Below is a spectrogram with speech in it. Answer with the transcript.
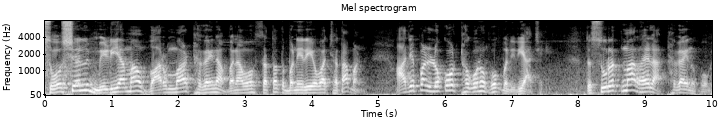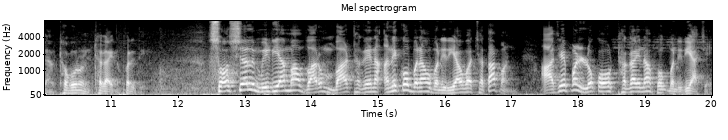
સોશિયલ મીડિયામાં વારંવાર ઠગાઈના બનાવો સતત બની રહ્યા હોવા છતાં પણ આજે પણ લોકો ઠગોનો ભોગ બની રહ્યા છે. તો સુરતમાં રહેલા ઠગાઈનો ભોગ ઠગોનો ને ઠગાઈનો ફરીથી. સોશિયલ મીડિયામાં વારંવાર ઠગાઈના અનેકો બનાવો બની રહ્યા હોવા છતાં પણ આજે પણ લોકો ઠગાઈના ભોગ બની રહ્યા છે.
